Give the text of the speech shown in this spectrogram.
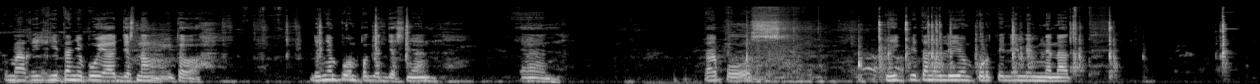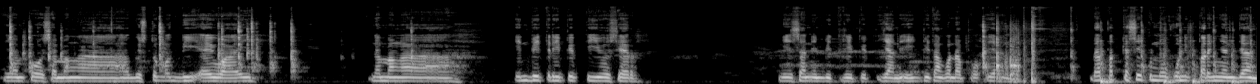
kung makikita nyo po i-adjust ng ito. Ganyan po ang pag-adjust niyan. Yan. Tapos, higpitan uli yung 14mm na nut. Yan po sa mga gusto mag DIY na mga NB350 user. Nissan NB350. Yan, higpitan ko na po. Yan. Dapat kasi kumukunik pa rin yan dyan.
